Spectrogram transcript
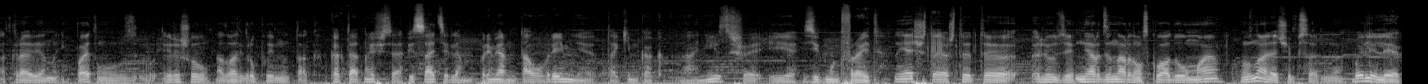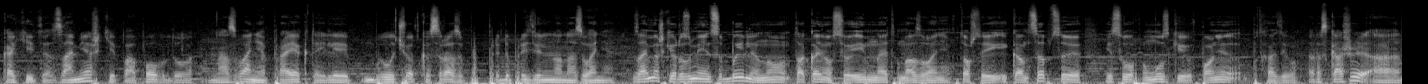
откровенный. Поэтому решил назвать группу именно так. Как ты относишься к писателям примерно того времени, таким как а, Ницше и Зигмунд Фрейд? Ну, я считаю, что это люди неординарного склада ума, ну, знали, о чем писали, да. Были ли какие-то замешки по поводу названия проекта, или было четко сразу предопределено название? Замешки, разумеется, были, но такая все именно на этом названии, потому что и, и концепция, и слов, и музыки вполне подходило. Расскажи о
